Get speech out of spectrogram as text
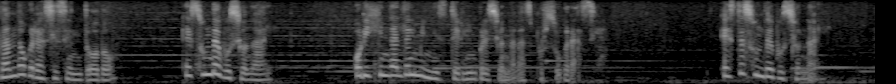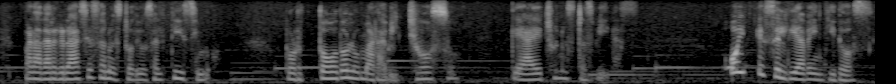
Dando gracias en todo es un devocional original del Ministerio Impresionadas por Su Gracia. Este es un devocional para dar gracias a nuestro Dios Altísimo por todo lo maravilloso que ha hecho en nuestras vidas. Hoy es el día 22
